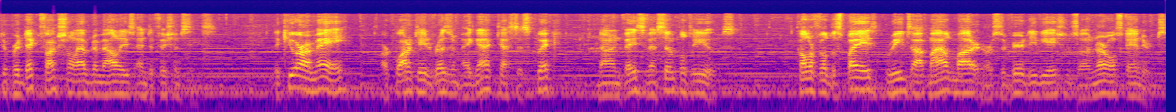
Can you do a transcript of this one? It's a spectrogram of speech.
to predict functional abnormalities and deficiencies. The QRMA, or Quantitative Resonant Magnetic Test, is quick, non-invasive, and simple to use. Colorful displays reads off mild, moderate, or severe deviations of normal standards.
